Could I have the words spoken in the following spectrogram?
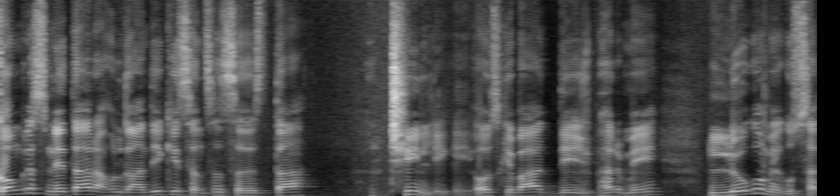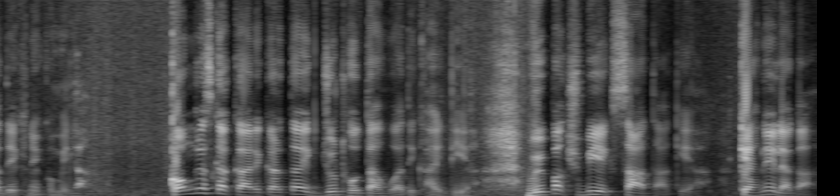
कांग्रेस नेता राहुल गांधी की संसद सदस्यता छीन ली गई और उसके बाद देश भर में लोगों में गुस्सा देखने को मिला। कांग्रेस का कार्यकर्ता एकजुट होता हुआ दिखाई दिया। विपक्ष भी एक साथ आ गया। कहने लगा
